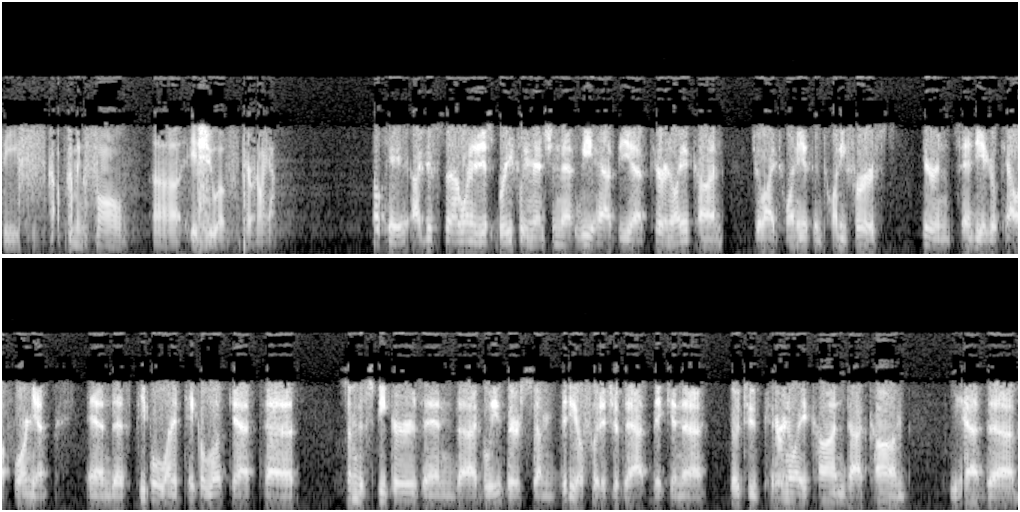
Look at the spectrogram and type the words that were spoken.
the f- upcoming fall uh, issue of Paranoia. Okay, I just uh, wanted to just briefly mention that we had the uh, Paranoia Con July 20th and 21st here in San Diego, California. And if people want to take a look at uh, some of the speakers, and uh, I believe there's some video footage of that, they can uh, go to paranoiacon.com we had uh,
